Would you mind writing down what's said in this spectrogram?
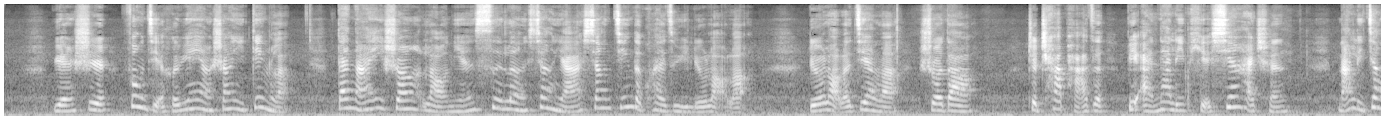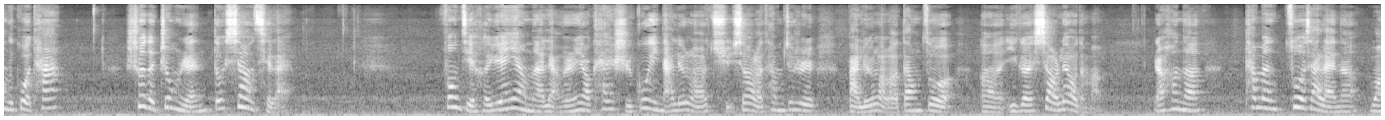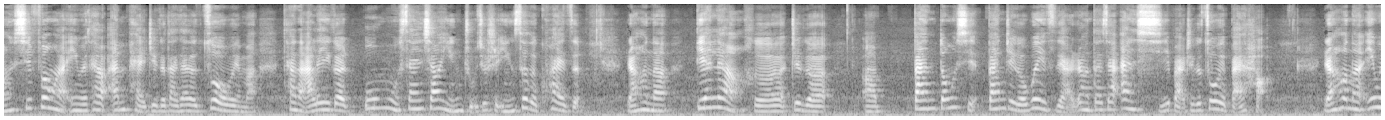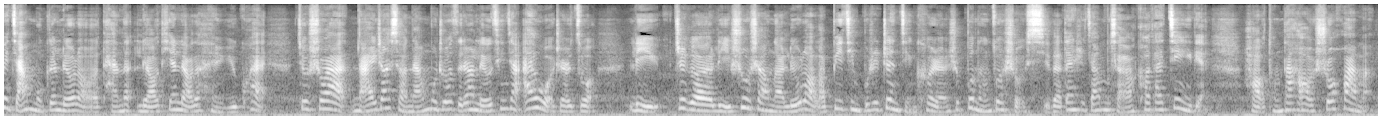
原是凤姐和鸳鸯商议定了，单拿一双老年四愣象牙镶金的筷子与刘姥姥。刘姥姥见了，说道：“这叉耙子比俺那里铁锨还沉，哪里犟得过他？”说的众人都笑起来。凤姐和鸳鸯呢，两个人要开始故意拿刘姥姥取笑了，他们就是把刘姥姥当做呃一个笑料的嘛。然后呢？他们坐下来呢，王熙凤啊，因为她要安排这个大家的座位嘛，她拿了一个乌木三香银烛，就是银色的筷子，然后呢，掂量和这个呃搬东西搬这个位子呀，让大家按席把这个座位摆好。然后呢，因为贾母跟刘姥姥谈的聊天聊得很愉快，就说啊，拿一张小楠木桌子让刘亲家挨我这儿坐。礼这个礼数上呢，刘姥姥毕竟不是正经客人，是不能坐首席的。但是贾母想要靠她近一点，好同她好好说话嘛。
